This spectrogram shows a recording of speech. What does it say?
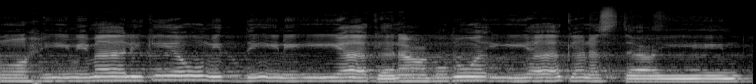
الرحيم مالك يوم الدين إياك نعبد وإياك نستعين.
